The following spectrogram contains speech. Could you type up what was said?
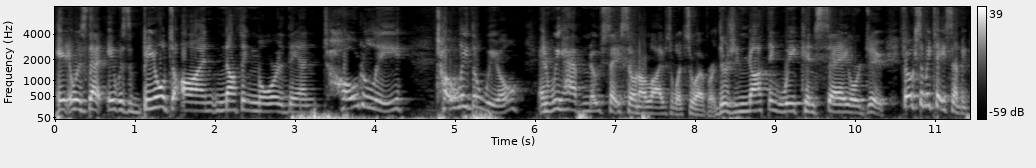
it was that it was built on nothing more than totally totally the will, and we have no say so in our lives whatsoever. There's nothing we can say or do. Folks, let me tell you something.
